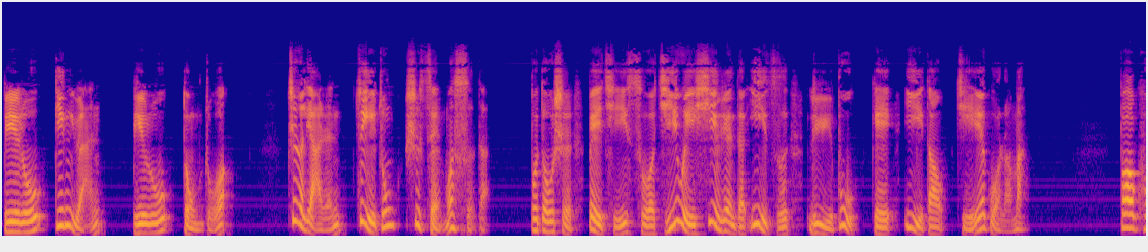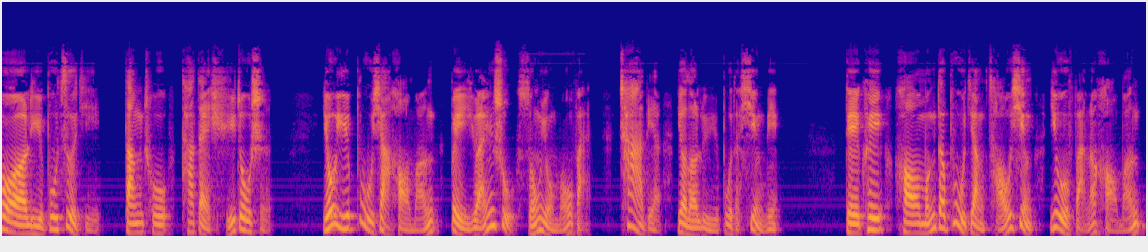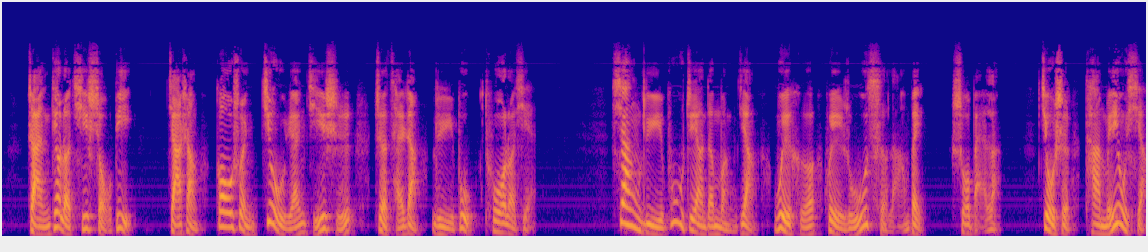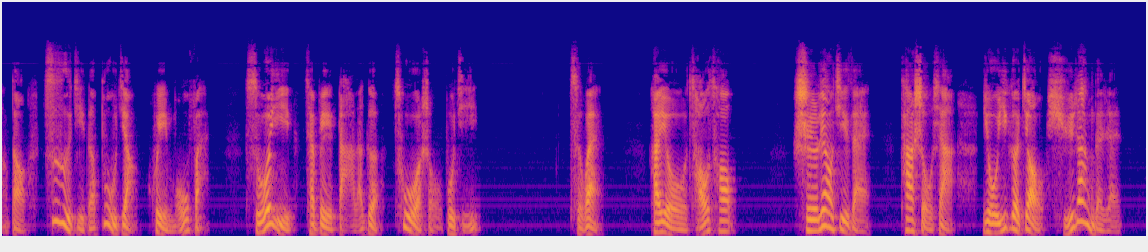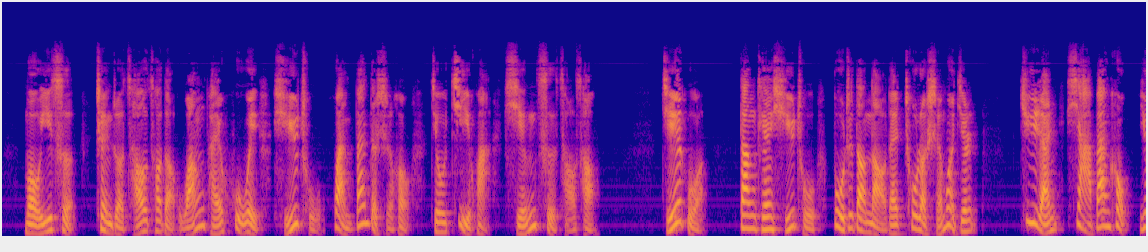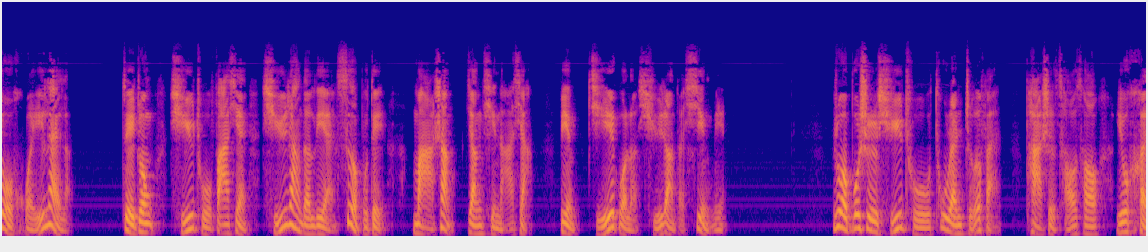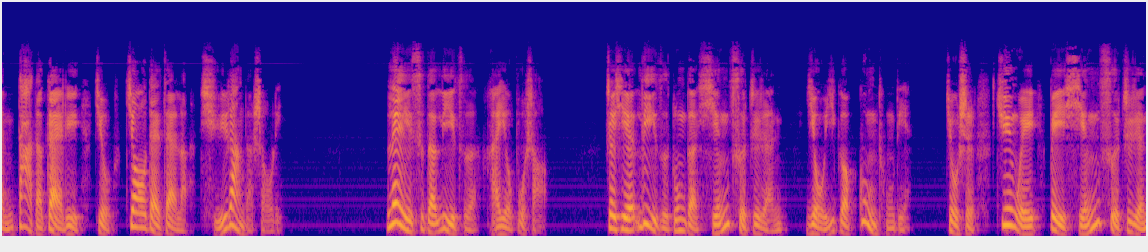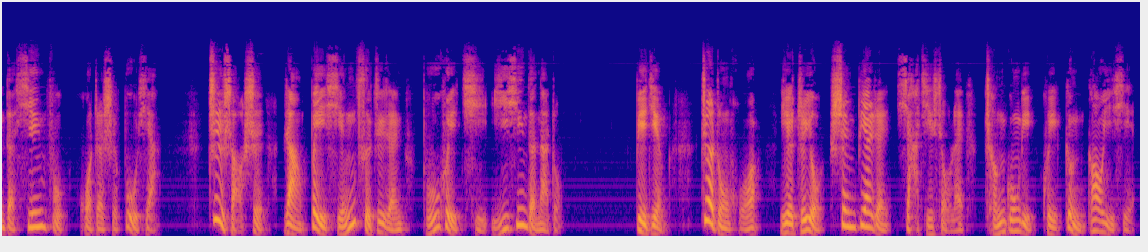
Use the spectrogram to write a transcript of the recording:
比如丁原，比如董卓，这俩人最终是怎么死的？不都是被其所极为信任的义子吕布给一刀结果了吗？包括吕布自己，当初他在徐州时，由于部下郝萌被袁术怂恿谋反，差点要了吕布的性命。得亏郝萌的部将曹性又反了郝萌，斩掉了其手臂，加上高顺救援及时，这才让吕布脱了险。像吕布这样的猛将，为何会如此狼狈？说白了，就是他没有想到自己的部将会谋反，所以才被打了个措手不及。此外，还有曹操，史料记载，他手下有一个叫徐让的人。某一次，趁着曹操的王牌护卫许褚换班的时候，就计划行刺曹操，结果。当天，许褚不知道脑袋抽了什么筋儿，居然下班后又回来了。最终，许褚发现徐让的脸色不对，马上将其拿下，并结果了徐让的性命。若不是许褚突然折返，怕是曹操有很大的概率就交代在了徐让的手里。类似的例子还有不少，这些例子中的行刺之人。有一个共同点，就是均为被行刺之人的心腹或者是部下，至少是让被行刺之人不会起疑心的那种。毕竟这种活也只有身边人下起手来，成功率会更高一些。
